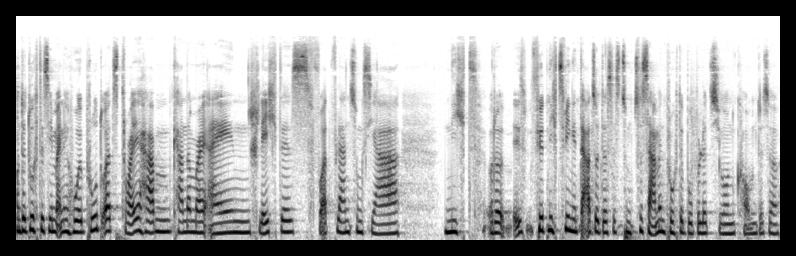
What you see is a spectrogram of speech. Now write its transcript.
und dadurch, dass sie eben eine hohe Brutortstreue haben, kann einmal ein schlechtes Fortpflanzungsjahr nicht oder es führt nicht zwingend dazu, dass es zum Zusammenbruch der Population kommt. Also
